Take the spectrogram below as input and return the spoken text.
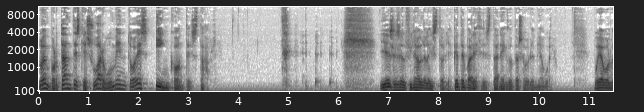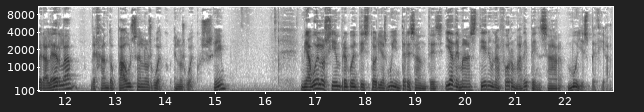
Lo importante es que su argumento es incontestable. y ese es el final de la historia. ¿Qué te parece esta anécdota sobre mi abuelo? Voy a volver a leerla dejando pausa en los, huecos, en los huecos, ¿sí? Mi abuelo siempre cuenta historias muy interesantes y además tiene una forma de pensar muy especial.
